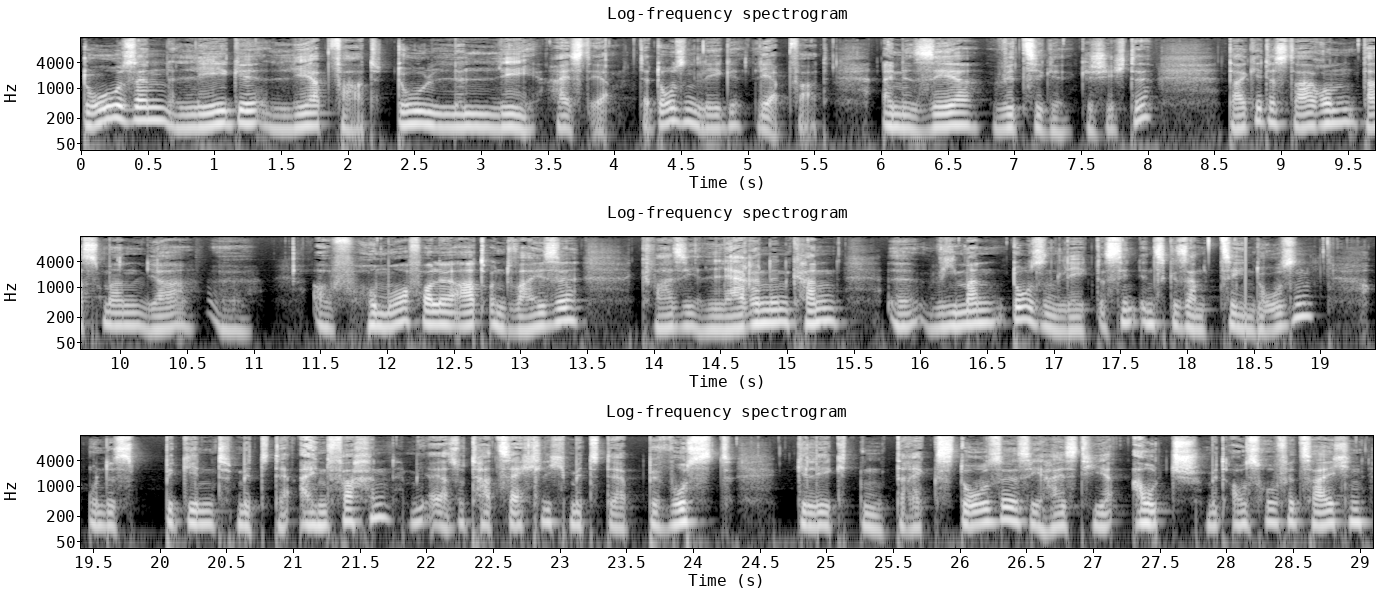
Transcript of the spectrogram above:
Dosenlege-Lehrpfad. Dolele heißt er. Der Dosenlege-Lehrpfad. Eine sehr witzige Geschichte. Da geht es darum, dass man ja äh, auf humorvolle Art und Weise quasi lernen kann, äh, wie man Dosen legt. Es sind insgesamt zehn Dosen und es beginnt mit der einfachen, also tatsächlich mit der bewusst gelegten Drecksdose. Sie heißt hier Ouch mit Ausrufezeichen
